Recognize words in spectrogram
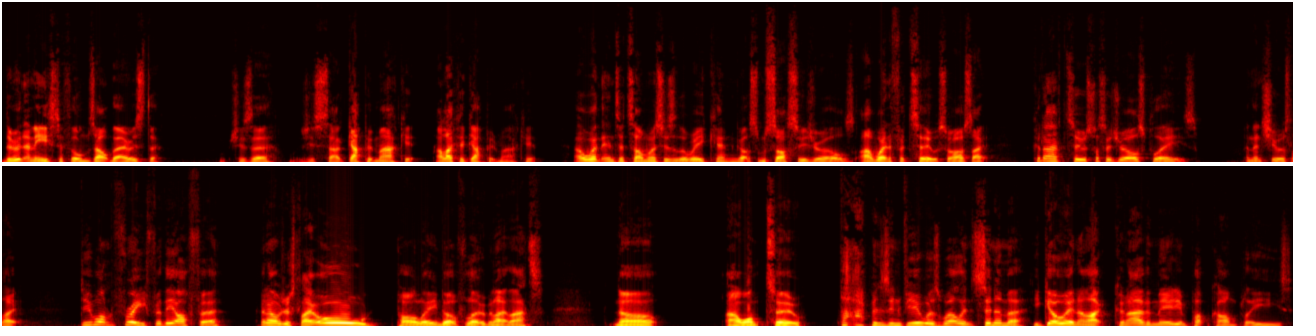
There aren't any Easter films out there, is there? Which is uh, which is sad. Gap it Market. I like a Gap it Market. I went into Thomas's at the weekend, got some sausage rolls. I went for two, so I was like, "Could I have two sausage rolls, please?" And then she was like, "Do you want three for the offer?" And I was just like, "Oh, Pauline, don't flirt with me like that." No, I want two. That happens in Vue as well in cinema. You go in and like, can I have a medium popcorn, please?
